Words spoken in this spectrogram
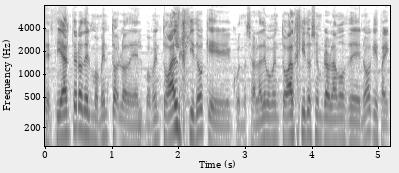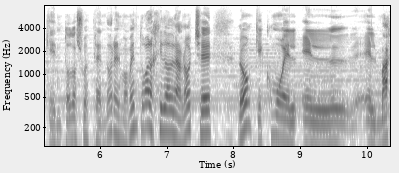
decía antes lo del momento, lo del momento álgido, que cuando se habla de momento álgido siempre hablamos de, ¿no? Que, que en todo su esplendor, el momento álgido de la noche, ¿no? Que es como el, el, más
